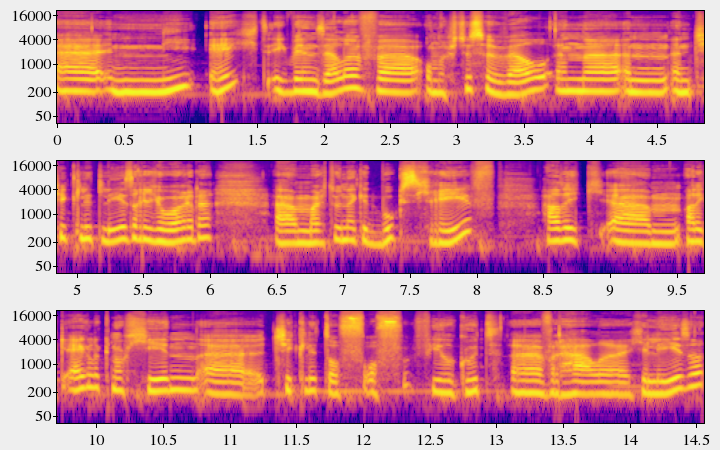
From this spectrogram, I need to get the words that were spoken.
Uh, niet echt. Ik ben zelf uh, ondertussen wel een, uh, een, een chicklit lezer geworden. maar toen ik het boek schreef, had ik, um, had ik eigenlijk nog geen chicklit of, of feel-good verhalen gelezen.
